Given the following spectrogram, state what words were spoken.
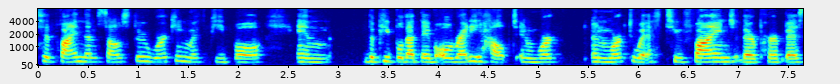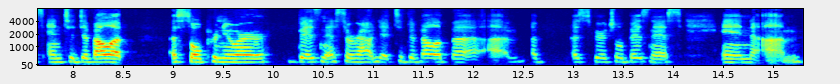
to find themselves through working with people and the people that they've already helped and worked and worked with to find their purpose and to develop a soulpreneur business around it, to develop a, um, a, a, spiritual business and um,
